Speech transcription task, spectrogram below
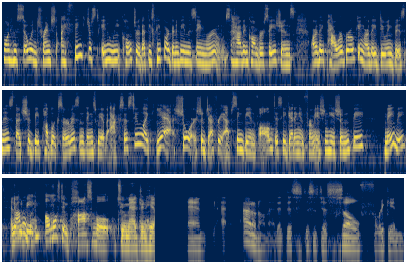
one who's so entrenched, I think, just in elite culture that these people are going to be in the same rooms having conversations. Are they power broking? Are they doing business that should be public service and things we have access to? Like, yeah, sure. Should Jeffrey Epstein be involved? Is he getting information he shouldn't be? Maybe. And probably. it would be almost impossible to imagine him. And I, I don't know, man. That this this is just so freaking.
